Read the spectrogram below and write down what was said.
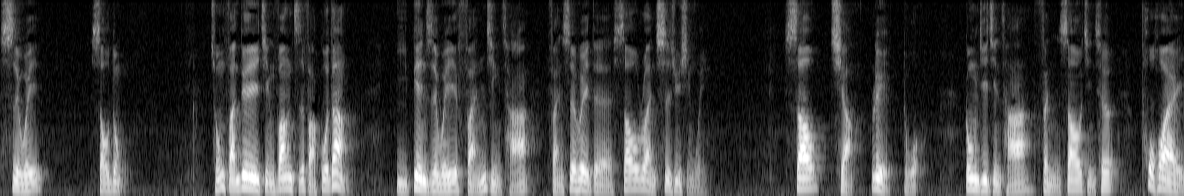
示威骚动，从反对警方执法过当。以变质为反警察、反社会的骚乱秩序行为，烧、抢、掠夺，攻击警察，焚烧警车，破坏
